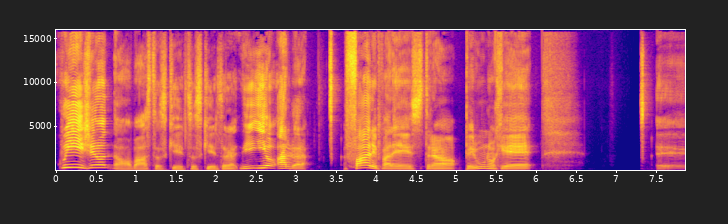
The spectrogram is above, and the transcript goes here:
Qui c'è. No, basta, scherzo, scherzo. Io, allora, fare palestra per uno che eh,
